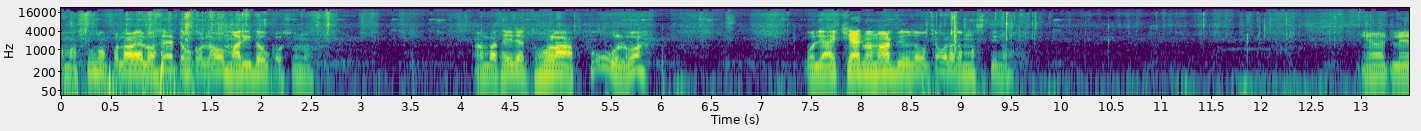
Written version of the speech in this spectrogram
આમાં સૂનો પલાળેલો છે, તો હું કહું લાવો, મારી દઉં કહું સૂનો. આંબા થઈ જાય ધોળા ફૂલ, હો. ઓલી આખી હારમાં મારી દીધો કેવો લાગે મસ્તીનો. એટલે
